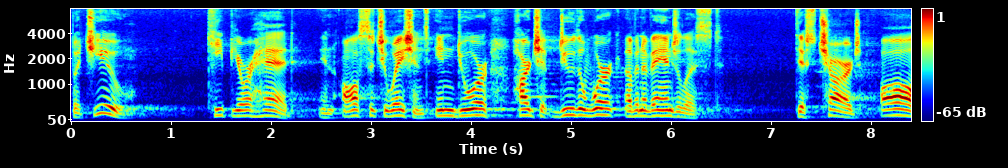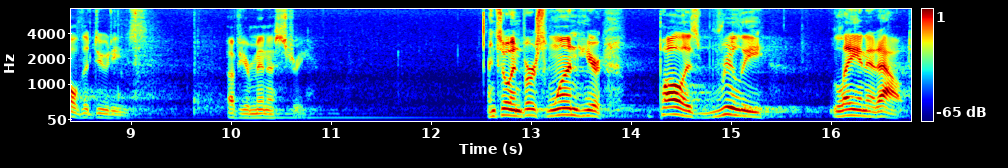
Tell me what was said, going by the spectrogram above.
But you, keep your head in all situations, endure hardship, do the work of an evangelist, discharge all the duties of your ministry. And so in verse 1 here, Paul is really laying it out.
